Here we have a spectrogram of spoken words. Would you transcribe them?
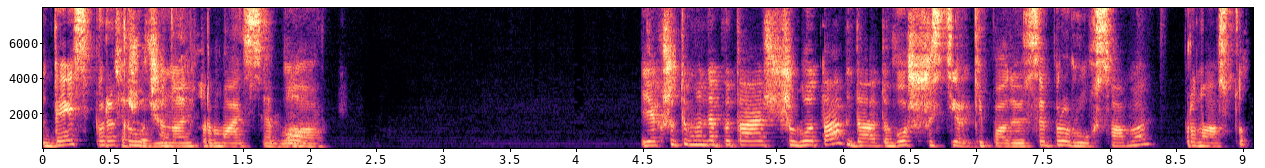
Десь перекручена інформація була. Якщо ти мене питаєш, чого так, да, того що шестірки падають, це про рух саме, про наступ.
